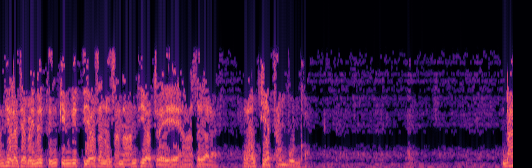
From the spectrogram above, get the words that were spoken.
นที่เราจะไปนึกถึงกินก๋วยเตี๋ยวสนุกสนานเที่ยวเตรหาซื้ออะไรเราเกียรติทำบุญก่อน ได้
